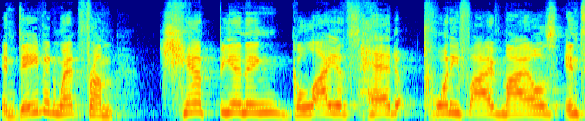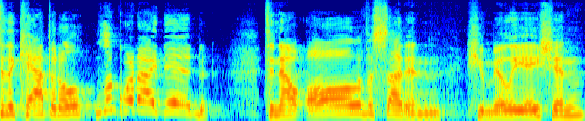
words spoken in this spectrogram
And David went from championing Goliath's head 25 miles into the capital, look what I did, to now all of a sudden humiliation,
